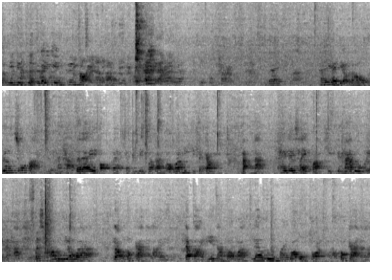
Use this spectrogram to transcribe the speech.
สักนิดนึงเผื่อจะได้เย็นขึ้นหน่อยนะคะได้ค่ะถ้าอย่างไรเดี๋ยวเราเริ่มช่วงบ่ายกันเลยนะคะ จะได้ออกแรงกันนิดนึงเพราะอาจารย์บอกว่ามีกิจกรรมหนักๆให้ได้ใช้ความคิดเป็นหน้าดูเลยนะคะ เมื่อเช้ารู้แล้วว่าเราต้องการอะไร แต่บ่ายนี้อาจารย์บอกว่าแล้วรู้ไหมว่าองค์กรของเราต้องการอะไร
